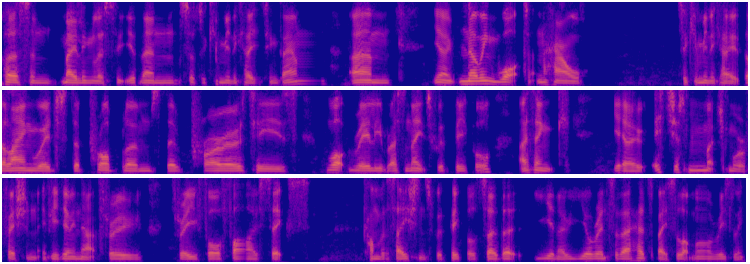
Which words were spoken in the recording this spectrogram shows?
person mailing list that you're then sort of communicating down, um, you know, knowing what and how to communicate the language, the problems, the priorities, what really resonates with people, I think you know it's just much more efficient if you're doing that through three, four, five, six conversations with people, so that you know you're into their headspace a lot more easily.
